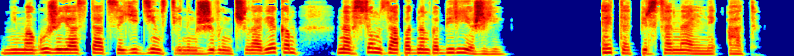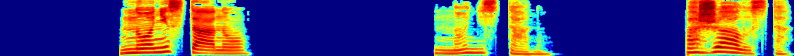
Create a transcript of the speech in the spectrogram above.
Не могу же я остаться единственным живым человеком на всем западном побережье. Это персональный ад. Но не стану. Но не стану. Пожалуйста.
